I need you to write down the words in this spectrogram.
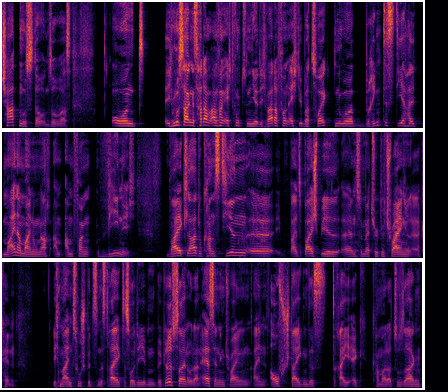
Chartmuster und sowas. Und ich muss sagen, es hat am Anfang echt funktioniert. Ich war davon echt überzeugt, nur bringt es dir halt meiner Meinung nach am Anfang wenig. Weil klar, du kannst hier äh, als Beispiel ein Symmetrical Triangle erkennen. Ich meine, ein zuspitzendes Dreieck, das sollte jedem Begriff sein, oder ein Ascending Triangle, ein aufsteigendes Dreieck, kann man dazu sagen.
